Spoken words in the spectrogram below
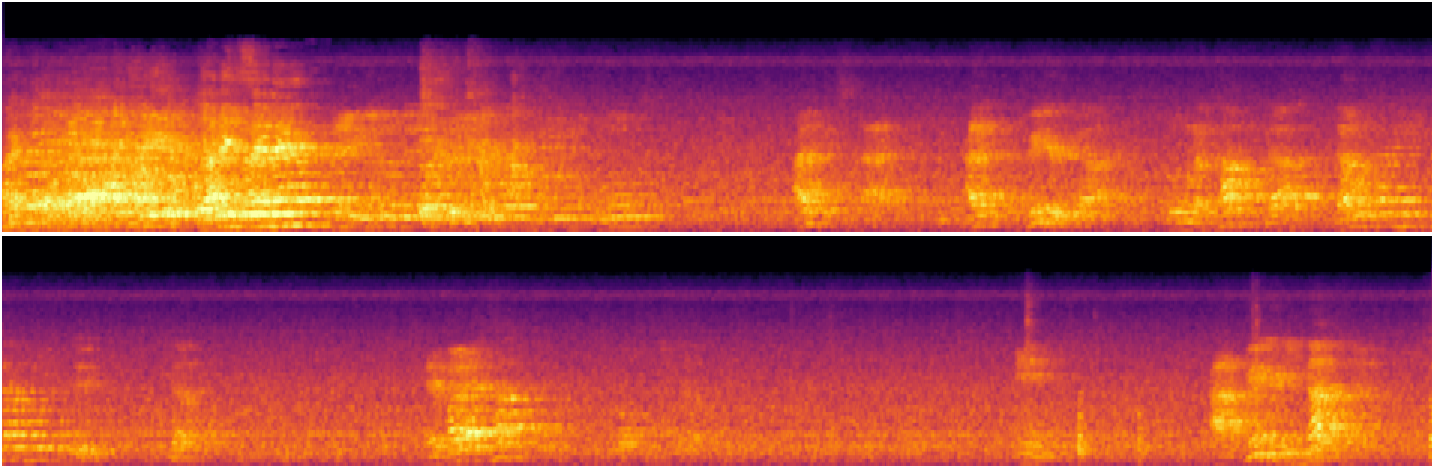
All right. I to say that? Maybe a little bit of the fear of being I think it's, I, I don't fear God, but when I talk to God, the only thing He tells me to do is go. Everybody I talk to, wants to go. And I fear He's not there, so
